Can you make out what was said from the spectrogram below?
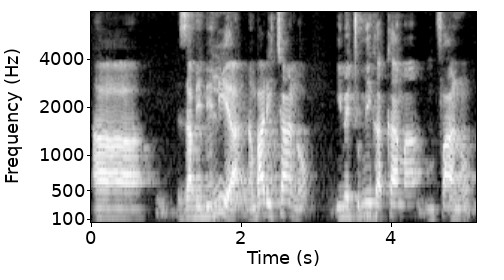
uh, za Biblia, nambari tano imetumika kama mfano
